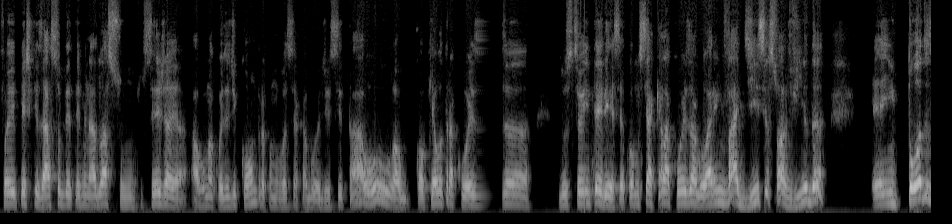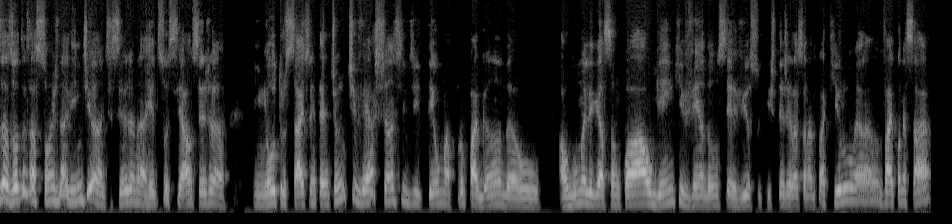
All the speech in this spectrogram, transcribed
foi pesquisar sobre determinado assunto, seja alguma coisa de compra, como você acabou de citar, ou qualquer outra coisa do seu interesse. É como se aquela coisa agora invadisse a sua vida é, em todas as outras ações dali em diante, seja na rede social, seja em outros sites da internet, onde tiver a chance de ter uma propaganda ou alguma ligação com alguém que venda um serviço que esteja relacionado com aquilo, ela vai começar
